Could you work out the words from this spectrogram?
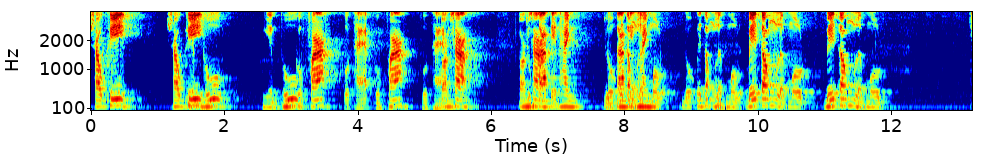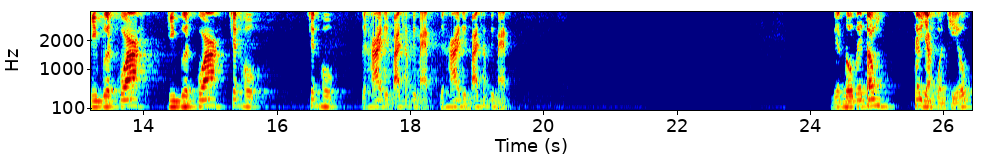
Sau khi sau khi nghiệm thu. Nghiệm thu cột pha cột thép cột pha cột thép toàn sàn toàn chúng sàn. ta tiến hành chúng bê ta tông tiến lớp hành 1 đổ bê tông lớp 1 bê tông lớp 1 bê tông lớp 1 chỉ vượt qua chỉ vượt qua chân hộp chân hộp từ 2 đến 3 cm từ 2 đến 3 cm việc đổ bê tông theo dạng quần chiếu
